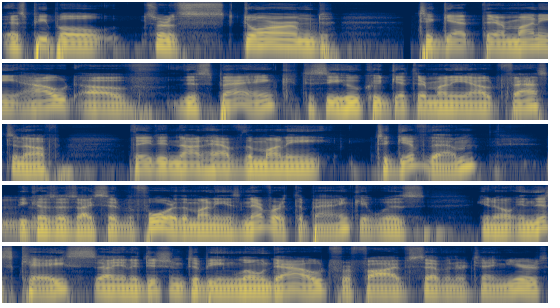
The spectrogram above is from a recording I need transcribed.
as people sort of stormed to get their money out of this bank to see who could get their money out fast enough, they did not have the money to give them because, as I said before, the money is never at the bank. It was, you know, in this case, uh, in addition to being loaned out for five, seven, or 10 years,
